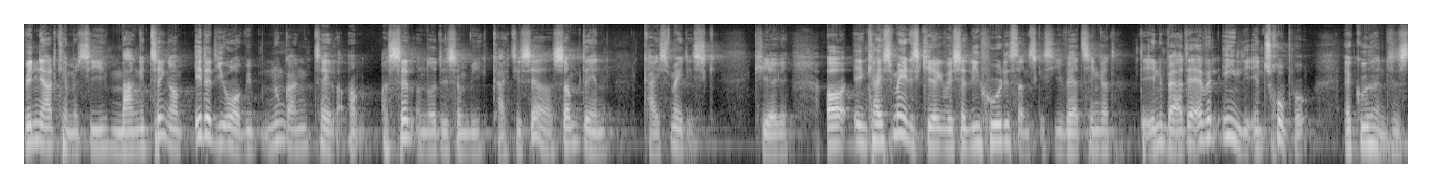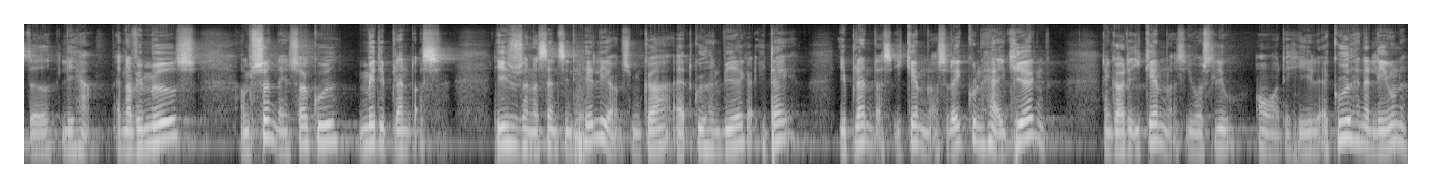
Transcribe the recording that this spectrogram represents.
Vineyard kan man sige mange ting om. Et af de ord, vi nogle gange taler om os selv, og noget af det, som vi karakteriserer som, det er en karismatisk kirke. Og en karismatisk kirke, hvis jeg lige hurtigt sådan skal sige, hvad jeg tænker, det indebærer, det er vel egentlig en tro på, at Gud han er til stede lige her. At når vi mødes om søndagen, så er Gud midt i blandt os. Jesus han har sendt sin helligånd, som gør, at Gud han virker i dag, i blandt os, igennem os. Så det er ikke kun her i kirken, han gør det igennem os i vores liv over det hele. At Gud han er levende,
